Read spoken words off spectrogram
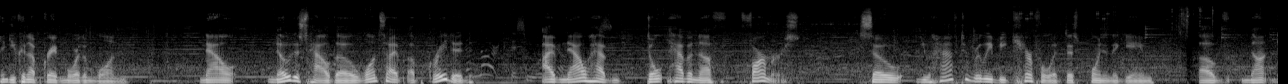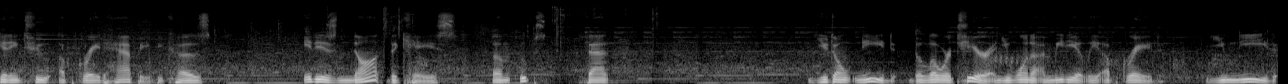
And you can upgrade more than one. Now, notice how though, once I've upgraded, I've now have don't have enough farmers. So you have to really be careful at this point in the game of not getting too upgrade happy because it is not the case, um, oops, that you don't need the lower tier and you want to immediately upgrade. You need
